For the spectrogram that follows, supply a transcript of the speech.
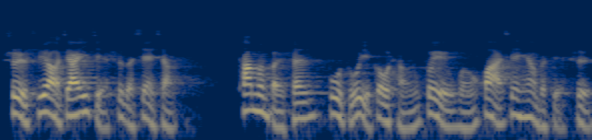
是需要加以解释的现象，它们本身不足以构成对文化现象的解释。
